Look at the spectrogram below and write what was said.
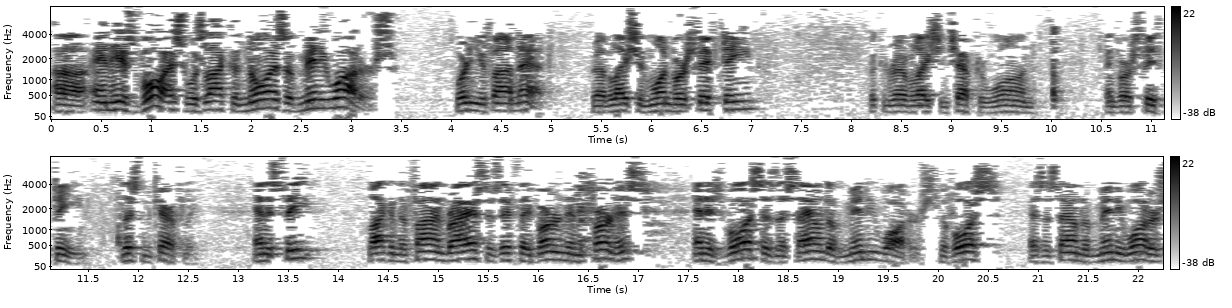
uh, and his voice was like the noise of many waters. Where do you find that? Revelation 1, verse 15. Look in Revelation chapter 1 and verse 15. Listen carefully. And his feet like unto fine brass as if they burned in a furnace, and his voice as the sound of many waters. The voice as the sound of many waters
